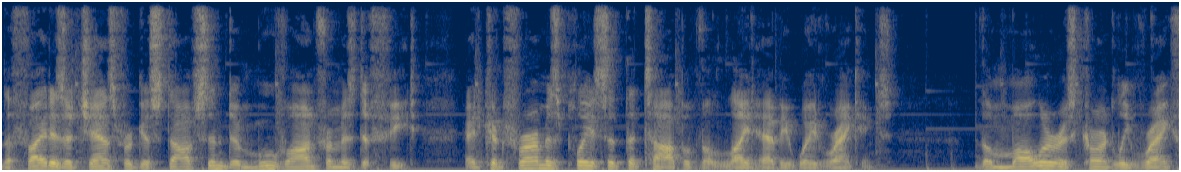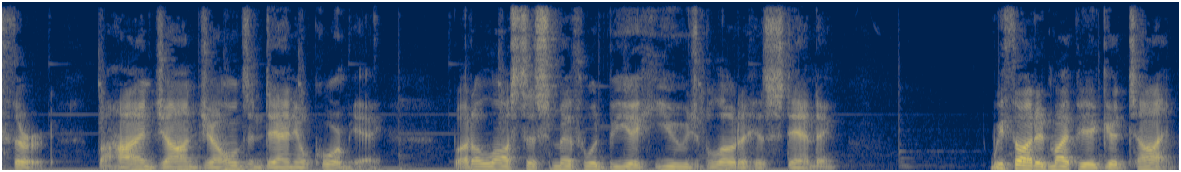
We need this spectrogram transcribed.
The fight is a chance for Gustafsson to move on from his defeat and confirm his place at the top of the light heavyweight rankings. The Mauler is currently ranked third, behind Jon Jones and Daniel Cormier, but a loss to Smith would be a huge blow to his standing. We thought it might be a good time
